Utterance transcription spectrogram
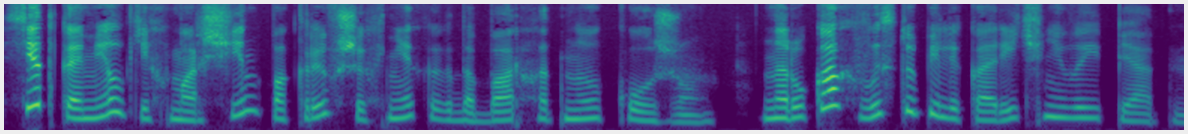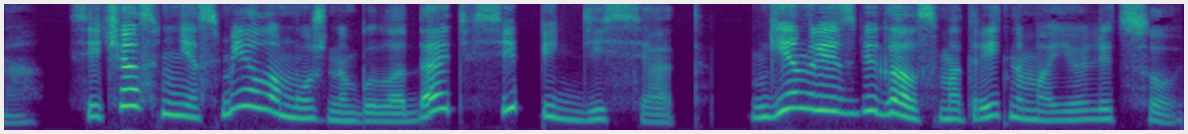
сетка мелких морщин, покрывших некогда бархатную кожу. На руках выступили коричневые пятна. Сейчас мне смело можно было дать все пятьдесят. Генри избегал смотреть на мое лицо,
